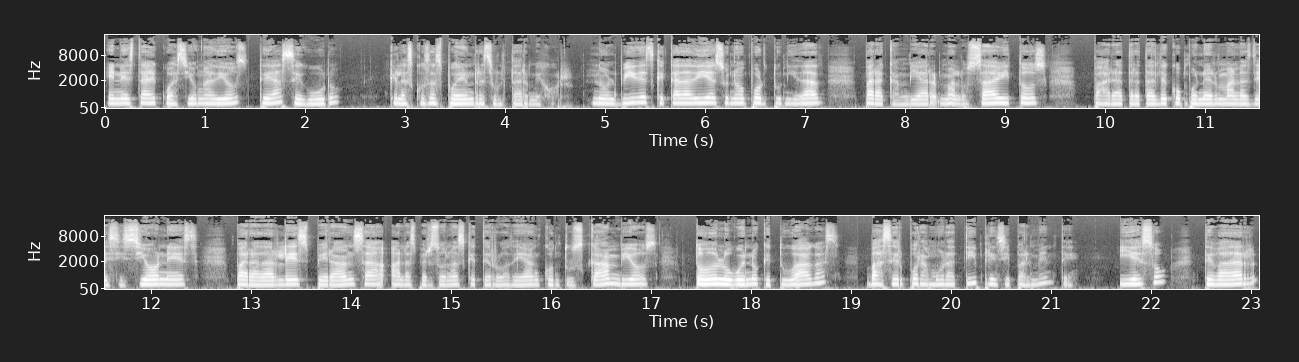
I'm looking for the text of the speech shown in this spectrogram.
en esta ecuación a Dios, te aseguro que las cosas pueden resultar mejor. No olvides que cada día es una oportunidad para cambiar malos hábitos, para tratar de componer malas decisiones, para darle esperanza a las personas que te rodean con tus cambios. Todo lo bueno que tú hagas va a ser por amor a ti principalmente. Y eso te va a dar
